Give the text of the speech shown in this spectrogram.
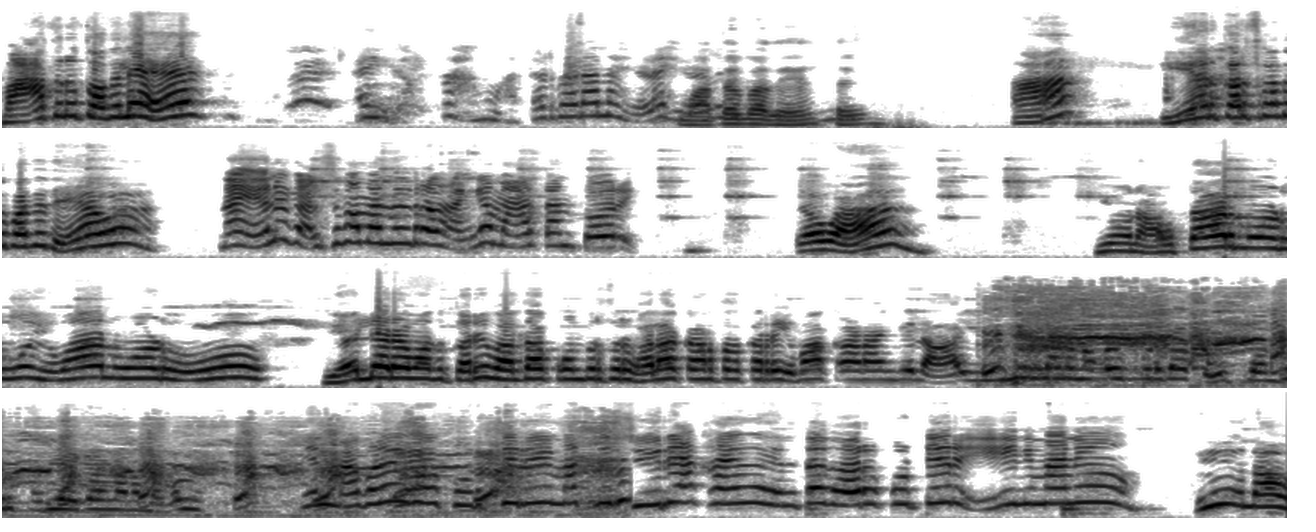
ಮಾತನು ತೊದಲೆ ಮಾತಾಡ್ಬೇಡ ನಾ ಹೇಳ ಮಾತಾಡ್ಬಾರ್ದು ಆ? ಏನ್ ಕರ್ಸ್ಕೊಂಡ್ ಬಂದಿದೆ ಅವ ನಾ ಏನು ಕಲ್ಸ್ಕೊಂಡ್ ಬಂದಿಲ್ರ ಹಂಗೆ ಮಾತಾಡ್ ತೋರಿ ಯವ್ವ? ಇವನ್ ಅವತಾರ ನೋಡು ಇವ ನೋಡು. ಎಲ್ಲರ ಒಂದು ಕರಿ ಹೊಲ್ದಾಗ ಕುಂದ್ರಸ್ರ ಹೊಲ ಕಾಣ್ತದ ಕರ್ರಿ ಇವ ಕಾಣಂಗಿಲ್ಲ. ಇಲ್ಲಿ ನನ್ನ ಮಗಳು ಕುಡ್ಬೇಕು ಚಂದ್ರ ಕುಡಿ ಆಗ್ಯಾಳ ನನ್ನ ಮಗಳು. ನಿನ್ ಮಗಳಿಗೆ ಕೊಡ್ತೀರಿ? ಮತ್ತೆ ಸೀರೆ ಹಾಕ ಎಂತದ್ ಹೊರ ಕೊಟ್ಟಿರಿ? ನಿಮ್ಮ ನೀವು ಈ ನಾವ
